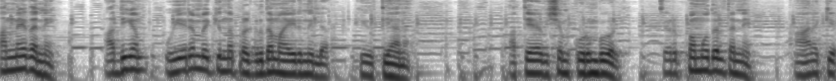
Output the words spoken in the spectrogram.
അന്നേ തന്നെ അധികം ഉയരം വയ്ക്കുന്ന പ്രകൃതമായിരുന്നില്ല കീർത്തിയാന. അത്യാവശ്യം കുറുമ്പുകൾ ചെറുപ്പം മുതൽ തന്നെ ആനയ്ക്ക്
